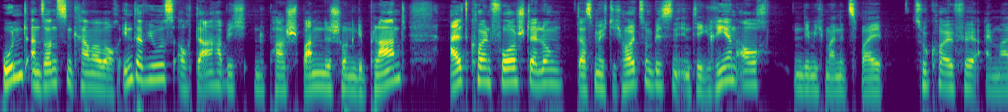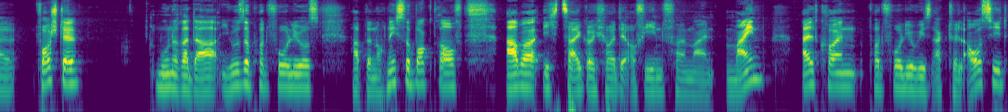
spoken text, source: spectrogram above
Und ansonsten kamen aber auch Interviews, auch da habe ich ein paar spannende schon geplant. Altcoin-Vorstellung, das möchte ich heute so ein bisschen integrieren auch, indem ich meine zwei Zukäufe einmal vorstelle. Monoradar User Portfolios, habt ihr noch nicht so Bock drauf, aber ich zeige euch heute auf jeden Fall mal mein Altcoin-Portfolio, wie es aktuell aussieht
